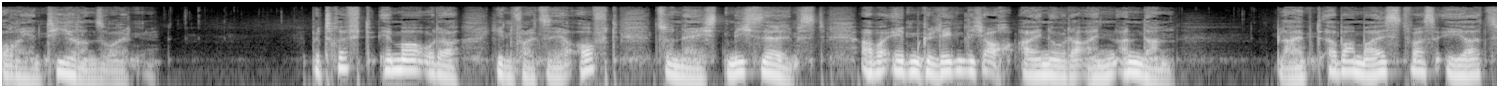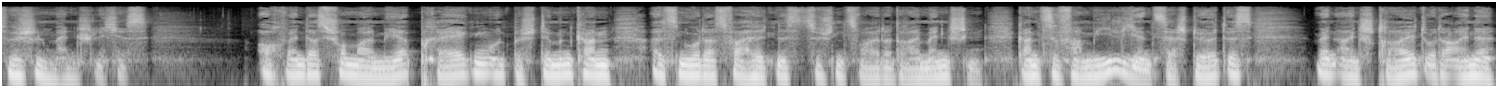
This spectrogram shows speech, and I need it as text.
orientieren sollten. Betrifft immer oder jedenfalls sehr oft zunächst mich selbst, aber eben gelegentlich auch eine oder einen anderen, bleibt aber meist was eher Zwischenmenschliches, auch wenn das schon mal mehr prägen und bestimmen kann als nur das Verhältnis zwischen zwei oder drei Menschen. Ganze Familien zerstört es, wenn ein Streit oder eine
